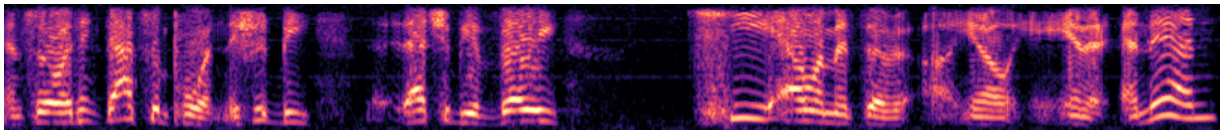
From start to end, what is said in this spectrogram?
And so I think that's important. They should be that should be a very key element of uh, you know in it. And then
